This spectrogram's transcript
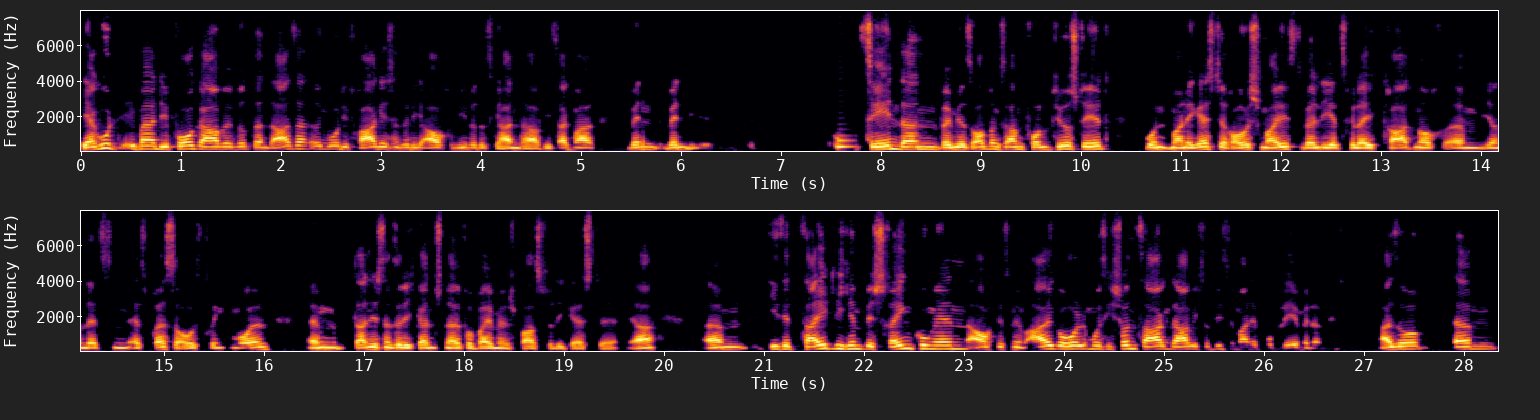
Ja gut, ich meine, die Vorgabe wird dann da sein irgendwo. Die Frage ist natürlich auch, wie wird das gehandhabt. Ich sag mal, wenn, wenn um 10 dann bei mir das Ordnungsamt vor der Tür steht und meine Gäste rausschmeißt, weil die jetzt vielleicht gerade noch ähm, ihren letzten Espresso austrinken wollen, ähm, dann ist natürlich ganz schnell vorbei mit dem Spaß für die Gäste. Ja. Ähm, diese zeitlichen Beschränkungen, auch das mit dem Alkohol, muss ich schon sagen, da habe ich so ein bisschen meine Probleme damit. Also ähm,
